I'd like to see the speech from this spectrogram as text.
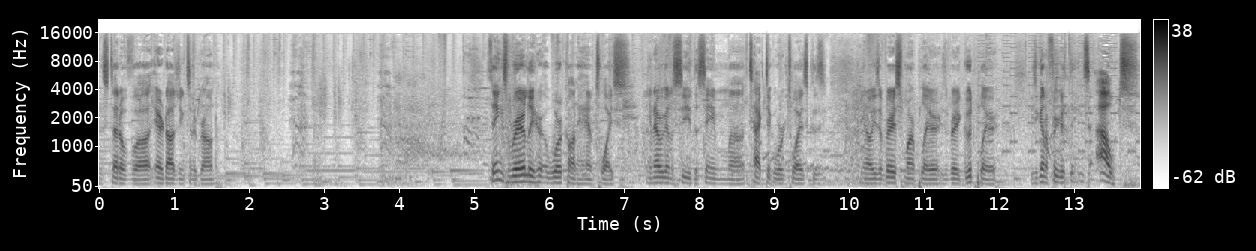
instead of uh, air dodging to the ground. things rarely work on Ham twice. You're never going to see the same uh, tactic work twice because, you know, he's a very smart player. He's a very good player. He's going to figure things out.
